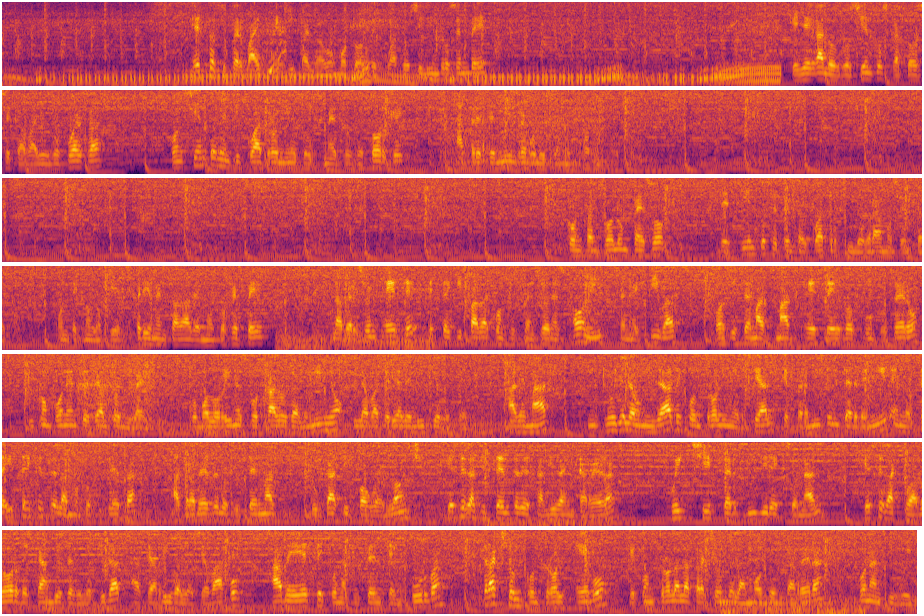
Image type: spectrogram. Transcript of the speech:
Esta superbike equipa el nuevo motor de 4 cilindros en B que llega a los 214 caballos de fuerza con 124 Nm de torque a 13.000 revoluciones por minuto. Con tan solo un peso de 174 kilogramos en seco. Con tecnología experimentada de MotoGP, la versión S está equipada con suspensiones Onix semectivas o sistema Smart S 2.0 y componentes de alto nivel, como los rines forjados de aluminio y la batería de litio de serie. Además, incluye la unidad de control inercial que permite intervenir en los seis ejes de la motocicleta a través de los sistemas Ducati Power Launch, que es el asistente de salida en carrera, Quick Shifter bidireccional, es el actuador de cambios de velocidad hacia arriba y hacia abajo, ABS con asistencia en curva, Traction Control Evo, que controla la tracción de la moto en carrera con anti-wheel.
